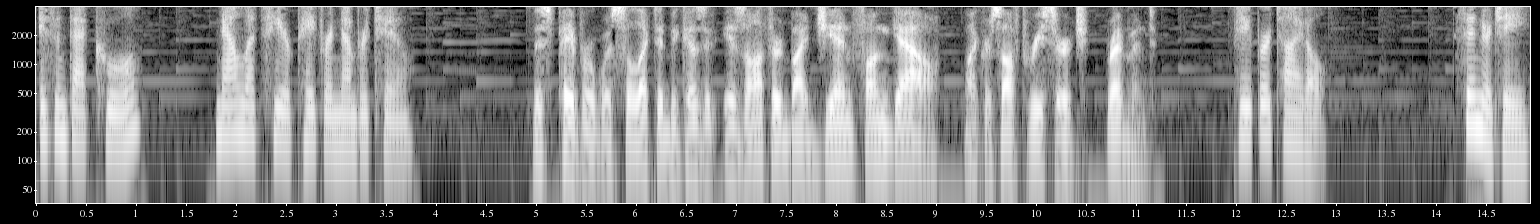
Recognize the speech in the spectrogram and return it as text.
Isn't that cool? Now let's hear paper number two. This paper was selected because it is authored by Jianfeng Gao, Microsoft Research, Redmond. Paper title Synergy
